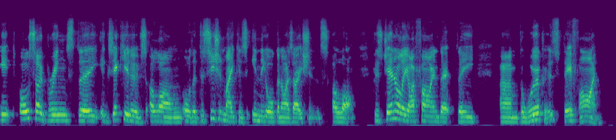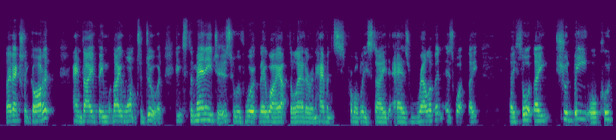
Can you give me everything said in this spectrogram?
it also brings the executives along or the decision makers in the organisations along. Because generally, I find that the um, the workers they're fine. They've actually got it, and they've been they want to do it. It's the managers who have worked their way up the ladder and haven't probably stayed as relevant as what they they thought they should be or could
